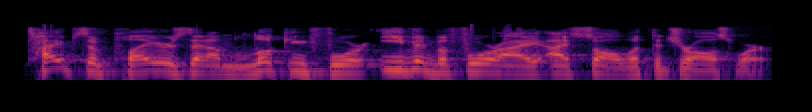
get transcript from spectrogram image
types of players that I'm looking for even before before I, I saw what the draws were.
